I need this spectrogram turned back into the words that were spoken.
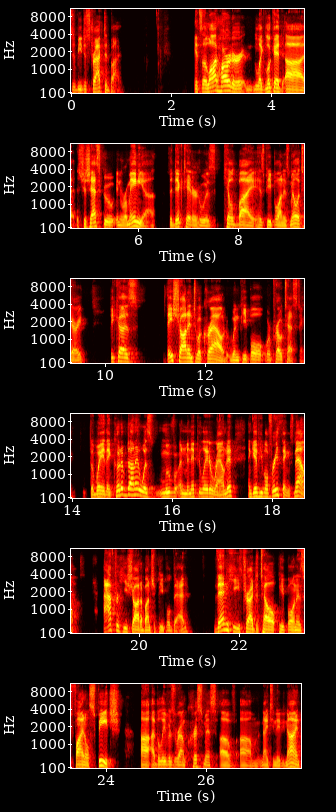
to be distracted by. It's a lot harder. Like, look at uh, Ceausescu in Romania, the dictator who was killed by his people and his military, because they shot into a crowd when people were protesting. The way they could have done it was move and manipulate around it and give people free things. Now, after he shot a bunch of people dead, then he tried to tell people in his final speech, uh, I believe it was around Christmas of um, 1989,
